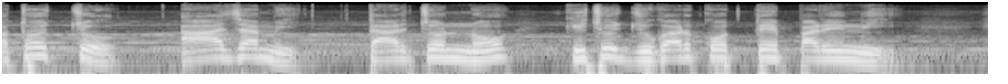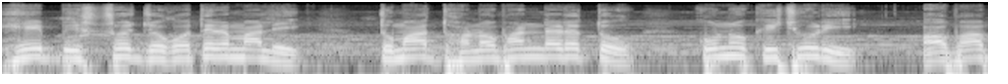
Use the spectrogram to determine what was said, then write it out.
অথচ আজ আমি তার জন্য কিছু জোগাড় করতে পারিনি। হে বিশ্ব জগতের মালিক, তোমার ধনভাণ্ডারে তো কোনো কিছুরই অভাব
